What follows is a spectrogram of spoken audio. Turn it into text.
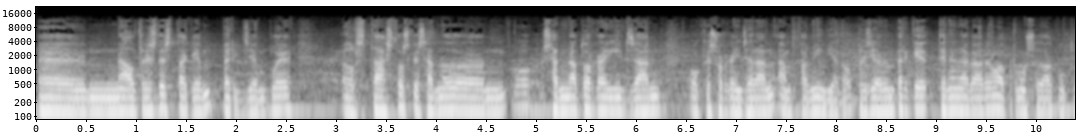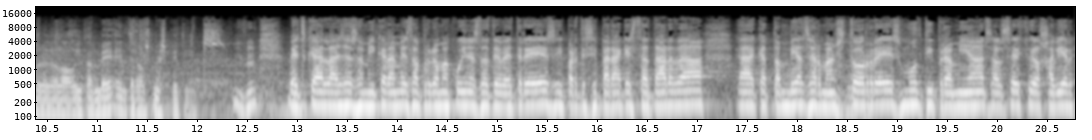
eh, nosaltres destaquem per exemple els tastos que s'han anat organitzant o que s'organitzaran en família, no? precisament perquè tenen a veure amb la promoció de la cultura de l'oli també entre els més petits. Uh -huh. Veig que la Jasmí més del programa Cuines de TV3 i participarà aquesta tarda, eh, que també els germans Torres, multipremiats, el Sergio i el Javier,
